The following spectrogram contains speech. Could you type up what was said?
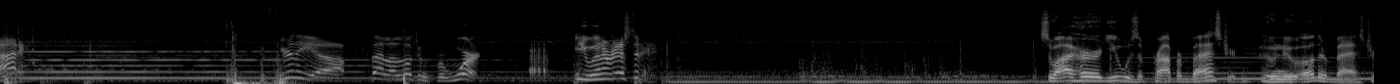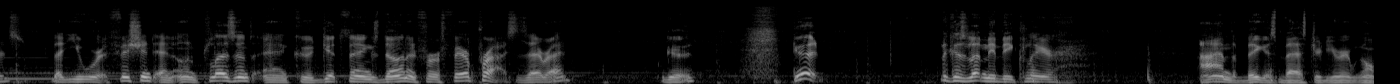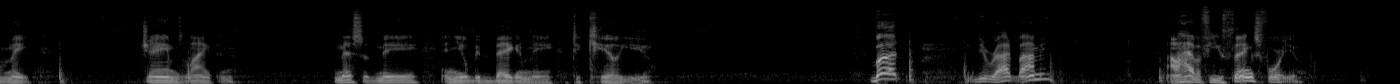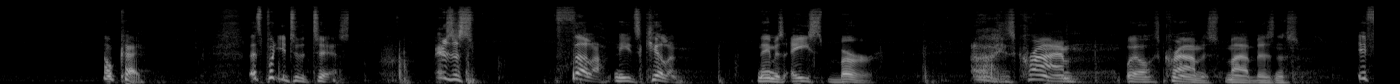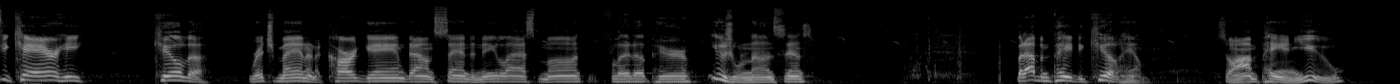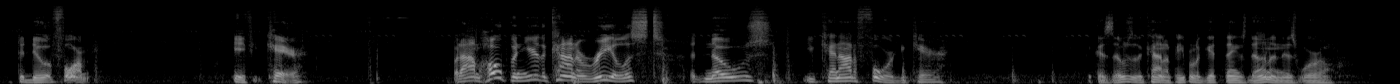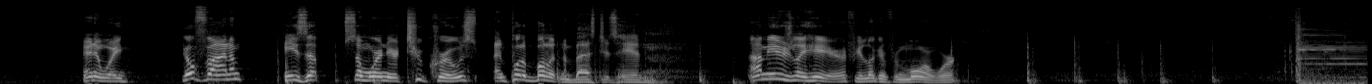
howdy. You're the, uh, fella looking for work. You interested? So I heard you was a proper bastard who knew other bastards, that you were efficient and unpleasant and could get things done and for a fair price. Is that right? Good. Good. Because let me be clear I am the biggest bastard you're ever gonna meet James Langton. Mess with me, and you'll be begging me to kill you. But, you do right by me, I'll have a few things for you. Okay. Let's put you to the test. There's this fella needs killing. Name is Ace Burr. Uh, his crime, well, his crime is my business. If you care, he killed a rich man in a card game down Saint Denis last month, fled up here. Usual nonsense. But I've been paid to kill him, so I'm paying you to do it for me. If you care. But I'm hoping you're the kind of realist that knows you cannot afford to care. Because those are the kind of people that get things done in this world. Anyway, go find him. He's up somewhere near Two Crows and put a bullet in the bastard's head. I'm usually here if you're looking for more work.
